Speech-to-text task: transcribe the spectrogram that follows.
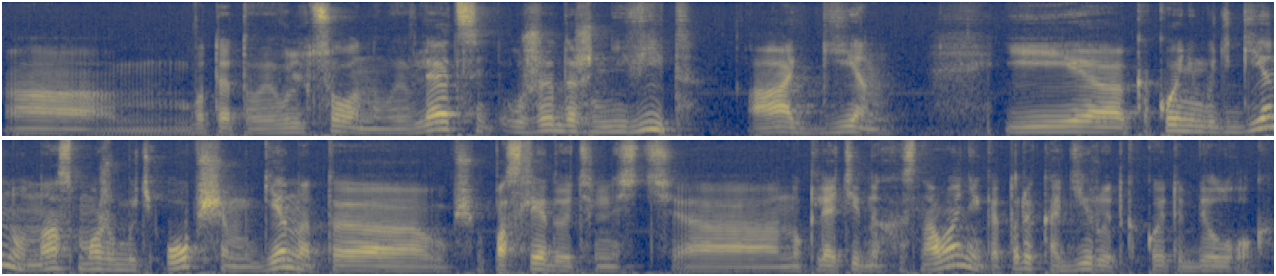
вот этого эволюционного является уже даже не вид, а ген – и какой-нибудь ген у нас может быть общим. Ген — это в общем, последовательность э, нуклеотидных оснований, которые кодируют какой-то белок,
